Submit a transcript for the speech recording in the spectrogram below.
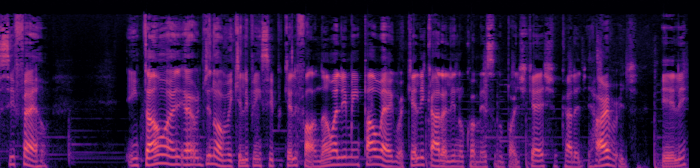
se ferram. Então, é, é, de novo aquele princípio que ele fala, não alimentar o ego. Aquele cara ali no começo do podcast, o cara de Harvard, ele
